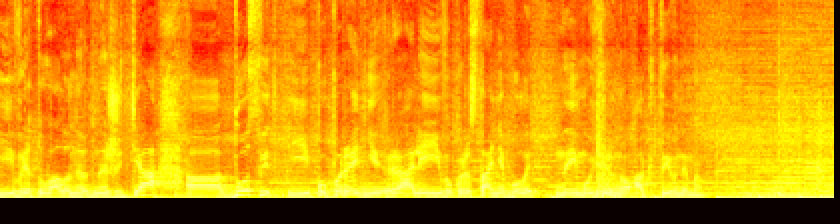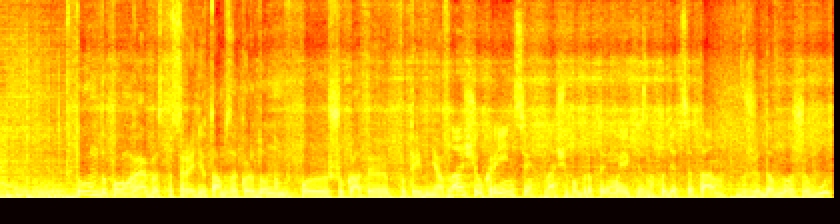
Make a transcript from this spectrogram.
і врятувала не одне життя. Досвід і попередні реалії її використання були неймовірно активними. Вам допомагає безпосередньо там за кордоном шукати потрібні авто? Наші українці, наші побратими, які знаходяться там, вже давно живуть.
